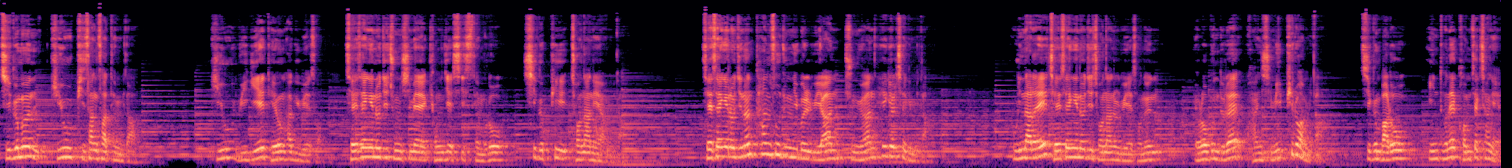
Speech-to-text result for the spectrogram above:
지금은 기후 비상 사태입니다. 기후 위기에 대응하기 위해서 재생에너지 중심의 경제 시스템으로 시급히 전환해야 합니다. 재생에너지는 탄소 중립을 위한 중요한 해결책입니다. 우리나라의 재생에너지 전환을 위해서는 여러분들의 관심이 필요합니다. 지금 바로 인터넷 검색창에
